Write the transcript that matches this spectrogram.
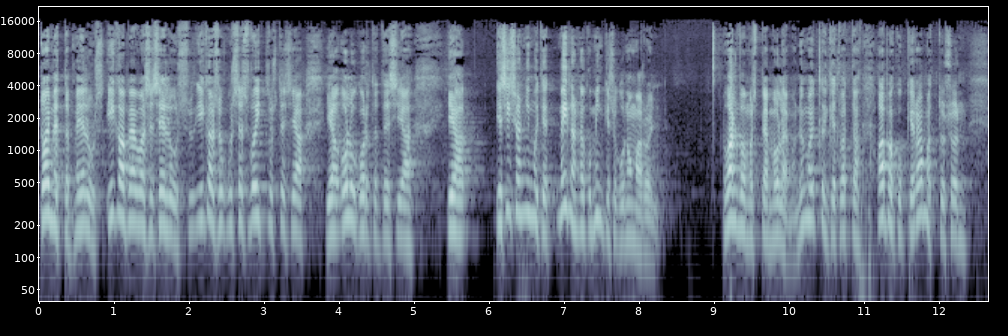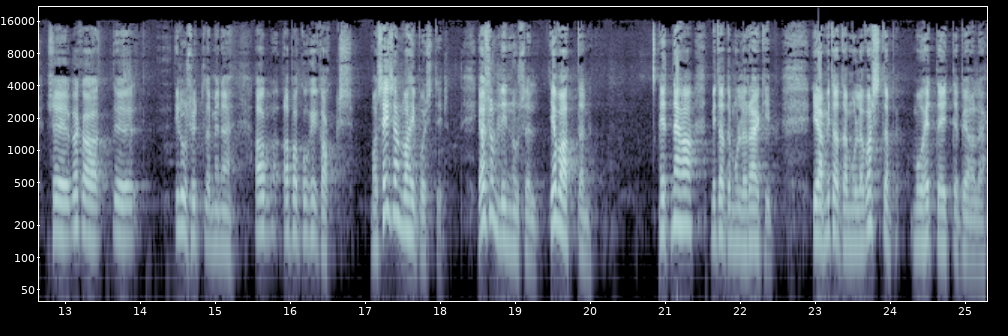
toimetab meie elus, igapäevases elus, igasugustes võitlustes ja, ja olukordades ja, ja, ja siis on niimoodi, et meil on nagu mingisugune oma roll. valvamas peame olema, nüüd ma ütlengi, et vaata, Abakuki raamatus on see väga äh, ilus ütlemine, Abakuki kaks. ma seisan vahipostil ja asun linnusel ja vaatan et näha, mida ta mulle räägib ja mida ta mulle vastab mu etteheite peale.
